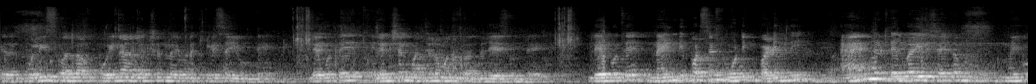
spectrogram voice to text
లేదా పోలీస్ వల్ల పోయిన ఎలక్షన్లో ఏమైనా కేసు అయి ఉంటే లేకపోతే ఎలక్షన్ మధ్యలో మనం రద్దు చేసి ఉంటే లేకపోతే నైంటీ పర్సెంట్ ఓటింగ్ పడింది అండ్ డెబ్బై ఐదు శాతం మీకు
